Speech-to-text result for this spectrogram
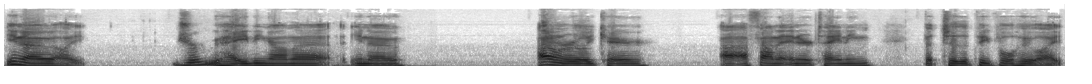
you know, like Drew hating on that, you know, I don't really care. I, I find it entertaining, but to the people who like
